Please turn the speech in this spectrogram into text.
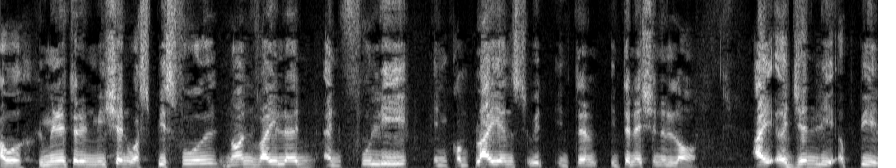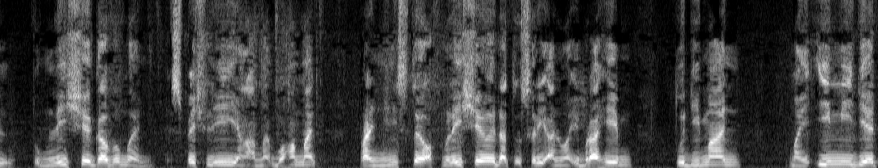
Our humanitarian mission was peaceful, non-violent and fully in compliance with inter- international law. I urgently appeal to Malaysia government, especially Yang Amat Berhormat Prime Minister of Malaysia Datuk Seri Anwar Ibrahim to demand my immediate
